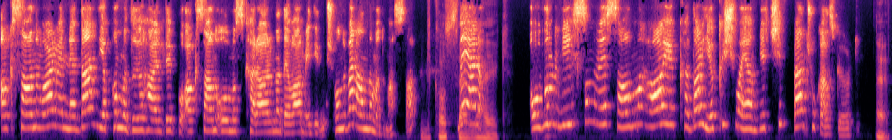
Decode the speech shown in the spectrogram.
aksanı var ve neden yapamadığı halde bu aksanı olması kararına devam edilmiş onu ben anlamadım asla. Because Salma yani? Hayek. Owen Wilson ve Salma Hayek kadar yakışmayan bir çift ben çok az gördüm. Evet.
